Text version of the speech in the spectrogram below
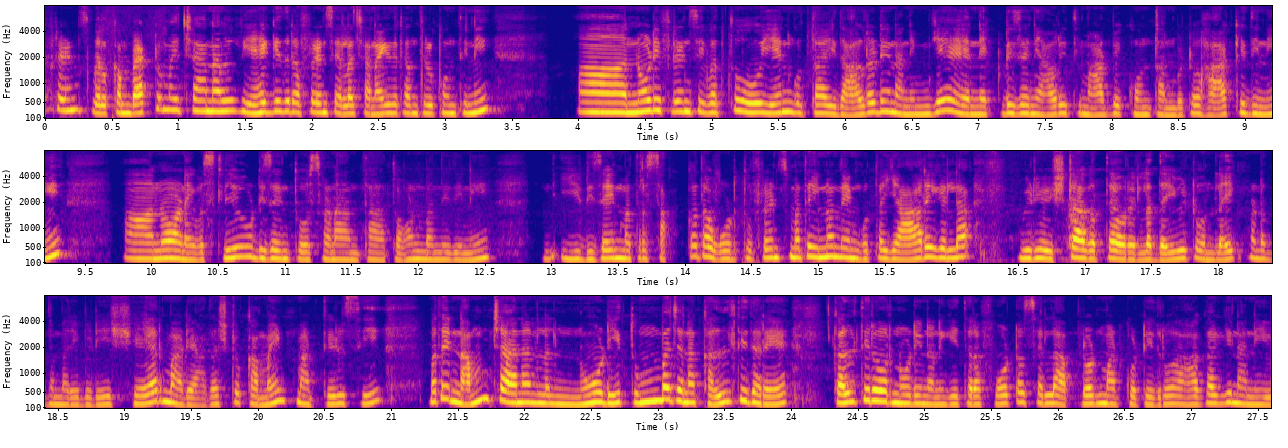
Hi friends, welcome back to my channel. ಹೇಗಿದ್ದೀರಾ ಫ್ರೆಂಡ್ಸ್? ಎಲ್ಲ ಚೆನ್ನಾಗಿದ್ದೀರಾ ಅಂತ ತಿಳ್ಕೊತೀನಿ. ನೋಡಿ ಫ್ರೆಂಡ್ಸ್, ಇವತ್ತು ಏನು ಗೊತ್ತಾ, ಇದು ಆಲ್ರೆಡಿ ನಾನು ನಿಮಗೆ ನೆಕ್ ಡಿಸೈನ್ ಯಾವ ರೀತಿ ಮಾಡಬೇಕು ಅಂತ ಅಂದ್ಬಿಟ್ಟು ಹಾಕಿದ್ದೀನಿ. ನೋಡೋಣ, ಇವಾಗ ಸ್ಲೀವ್ ಡಿಸೈನ್ ತೋರಿಸೋಣ ಅಂತ ತೊಗೊಂಡು ಬಂದಿದ್ದೀನಿ. ಈ ಡಿಸೈನ್ ಮಾತ್ರ ಸಕ್ಕತ್ತಾಗಿ ಓಡ್ತು ಫ್ರೆಂಡ್ಸ್. ಮತ್ತು ಇನ್ನೊಂದು ಏನು ಗೊತ್ತಾ, ಯಾರಿಗೆಲ್ಲ ವಿಡಿಯೋ ಇಷ್ಟ ಆಗುತ್ತೆ, ಅವರೆಲ್ಲ ದಯವಿಟ್ಟು ಒಂದು ಲೈಕ್ ಮಾಡೋದನ್ನ ಮರಿಬೇಡಿ, ಶೇರ್ ಮಾಡಿ, ಆದಷ್ಟು ಕಮೆಂಟ್ ಮಾಡಿ ತಿಳಿಸಿ. ಮತ್ತು ನಮ್ಮ ಚಾನಲಲ್ಲಿ ನೋಡಿ ತುಂಬ ಜನ ಕಲ್ತಿದ್ದಾರೆ ಕಲ್ತಿರೋರು ನೋಡಿ ನನಗೆ ಈ ಥರ ಫೋಟೋಸ್ ಎಲ್ಲ ಅಪ್ಲೋಡ್ ಮಾಡಿಕೊಟ್ಟಿದ್ರು. ಹಾಗಾಗಿ ನಾನು ಈ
